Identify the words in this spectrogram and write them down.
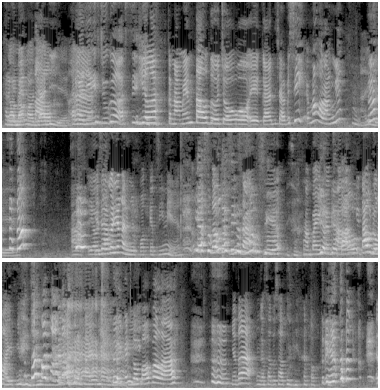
Harga Gak bakal mental. jadi ya Harga Ah. diri juga gak sih? Iyalah kena mental tuh cowok ya kan. Siapa sih emang orangnya? deh Ah, ya ya semoga udah. dia gak denger podcast ini ya Ya semoga Tapi sih bisa denger sih ya. Sampaikan Biar dia salam tahu. gitu. tahu dong aibnya gimana aibnya Ya kan gak apa-apa lah. nyata nggak satu-satunya Ternyata eh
